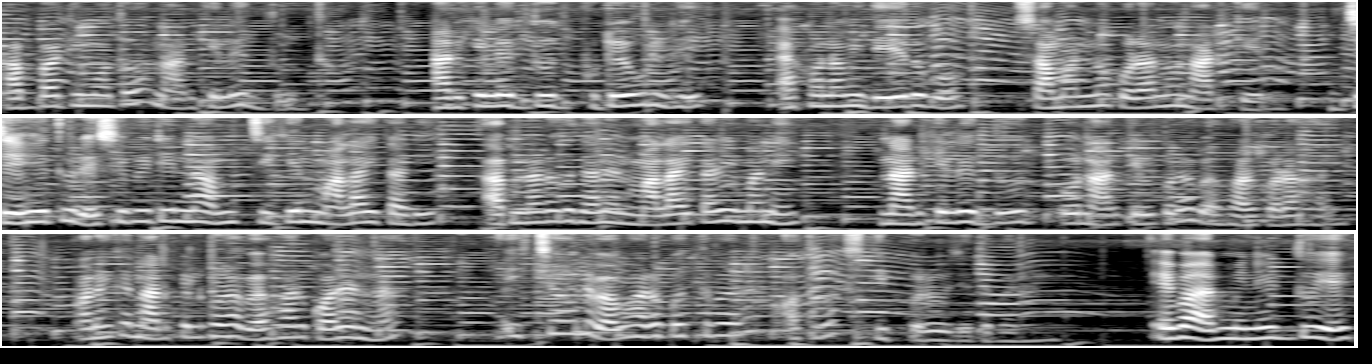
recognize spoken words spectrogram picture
হাফ বাটি মতো নারকেলের দুধ। নারকেলের দুধ ফুটে উঠলে এখন আমি দিয়ে দেবো সামান্য কোরানো নারকেল। যেহেতু রেসিপিটির নাম চিকেন মালাইকারি, আপনারা তো জানেন মালাইকারি মানে নারকেলের দুধ ও নারকেল কোড়া ব্যবহার করা হয়। অনেকে নারকেল কোড়া ব্যবহার করেন না, ইচ্ছে হলে ব্যবহারও করতে পারেন অথবা স্কিপ করেও যেতে পারেন। এবার মিনিট দুয়েক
